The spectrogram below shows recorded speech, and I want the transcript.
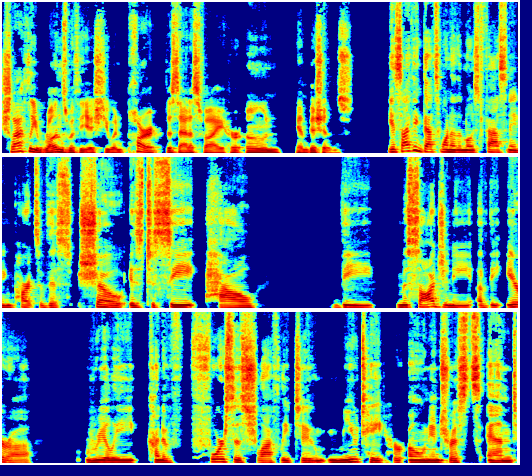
Schlafly runs with the issue in part to satisfy her own ambitions. Yes, I think that's one of the most fascinating parts of this show is to see how the misogyny of the era really kind of forces Schlafly to mutate her own interests and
